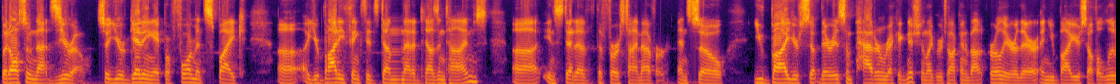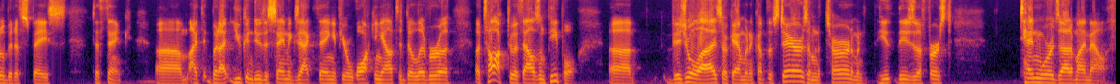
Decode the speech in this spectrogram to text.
but also not zero. So you're getting a performance spike uh, your body thinks it's done that a dozen times uh, instead of the first time ever. And so you buy yourself there is some pattern recognition like we were talking about earlier there and you buy yourself a little bit of space to think. Um, I th- but I, you can do the same exact thing if you're walking out to deliver a, a talk to a thousand people. Uh, visualize okay i'm going to come up the stairs i'm going to turn i'm going to these are the first 10 words out of my mouth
